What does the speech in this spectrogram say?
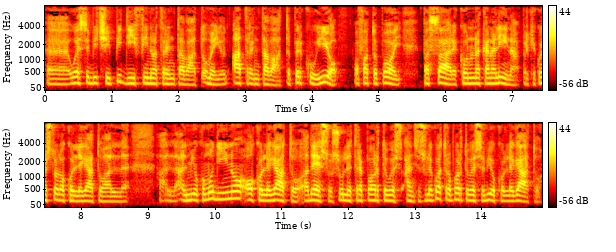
eh, USB-C PD fino a 30 watt, o meglio a 30 watt, per cui io ho fatto poi passare con una canalina perché questo l'ho collegato al, al, al, mio comodino ho collegato adesso sulle tre porte anzi sulle quattro porte USB ho collegato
